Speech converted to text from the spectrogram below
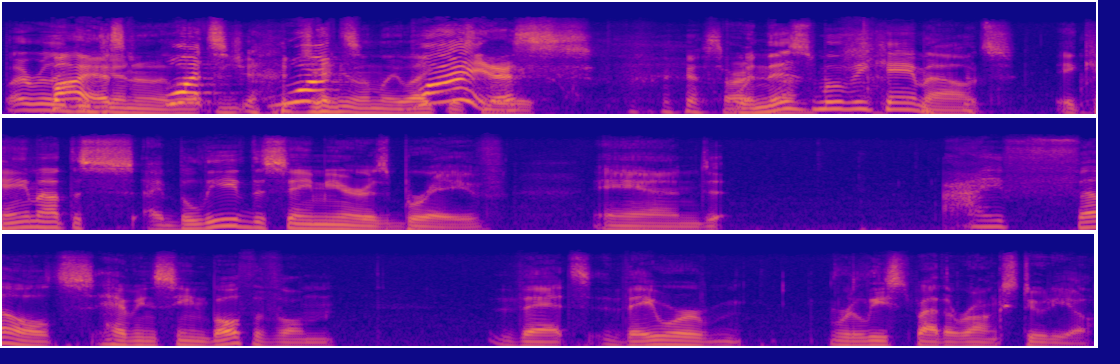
But I really do genuinely, What? what? genuinely like this movie. bias? Sorry, when this movie came out, it came out this I believe the same year as Brave, and I felt having seen both of them that they were released by the wrong studio.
